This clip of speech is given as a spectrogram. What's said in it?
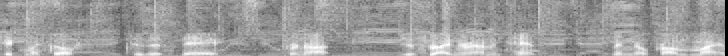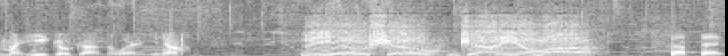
kick myself to this day for not just riding around in tents. It's been no problem. My, my ego got in the way, you know? The O Show, Johnny O'Mara. Stuff that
